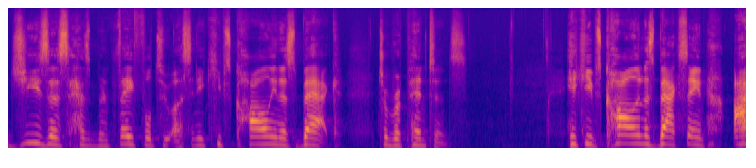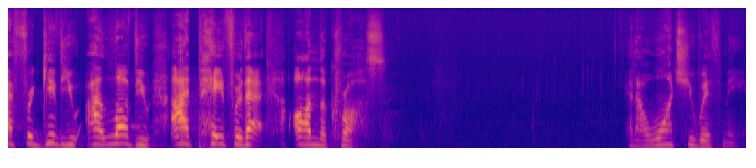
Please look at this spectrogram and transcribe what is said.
Jesus has been faithful to us and he keeps calling us back to repentance. He keeps calling us back, saying, I forgive you, I love you, I paid for that on the cross. And I want you with me.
